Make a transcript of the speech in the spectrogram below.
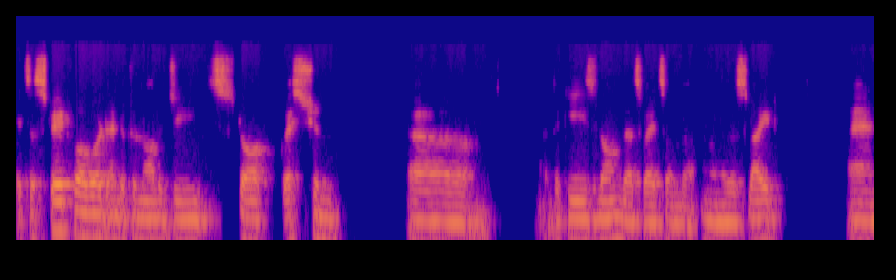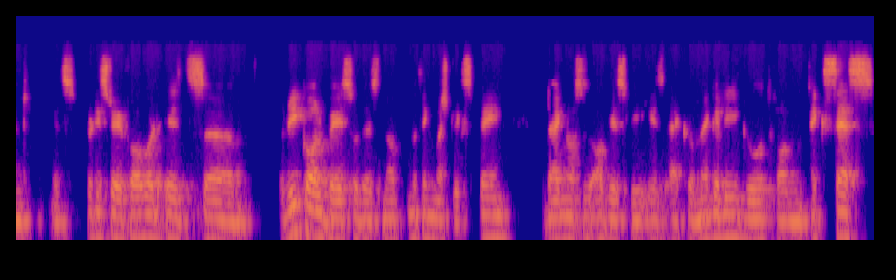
It's a straightforward endocrinology stock question. Uh, the key is long, that's why it's on the on another slide. And it's pretty straightforward. It's uh, recall based, so there's not, nothing much to explain. Diagnosis obviously is acromegaly, growth hormone excess,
